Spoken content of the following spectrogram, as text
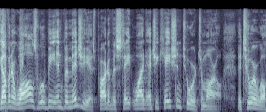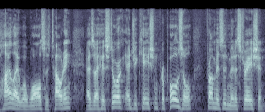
Governor Walz will be in Bemidji as part of a statewide education tour tomorrow. The tour will highlight what Walz is touting as a historic education proposal from his administration.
